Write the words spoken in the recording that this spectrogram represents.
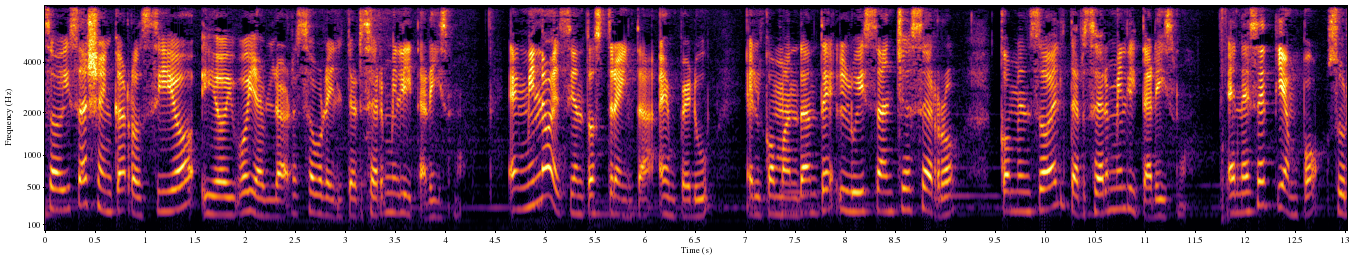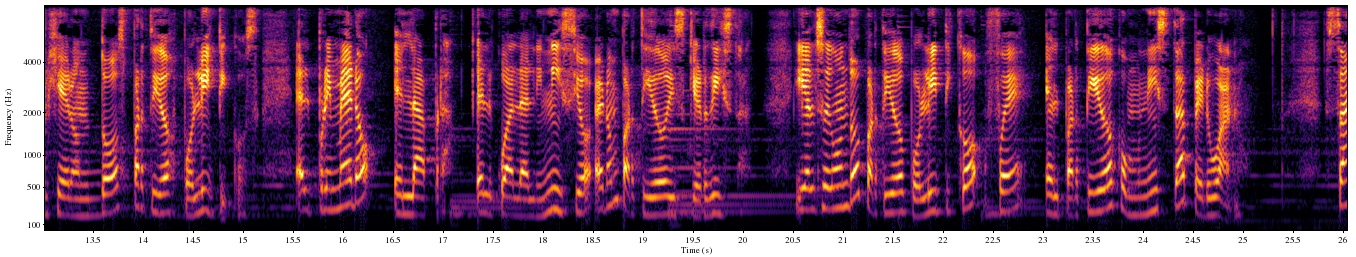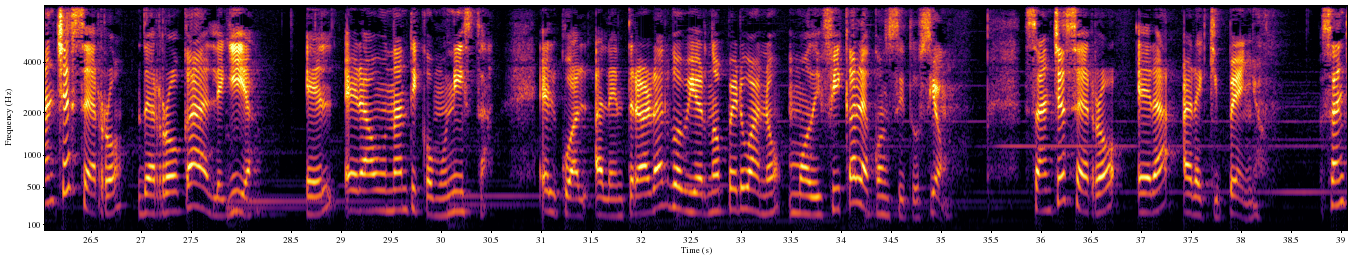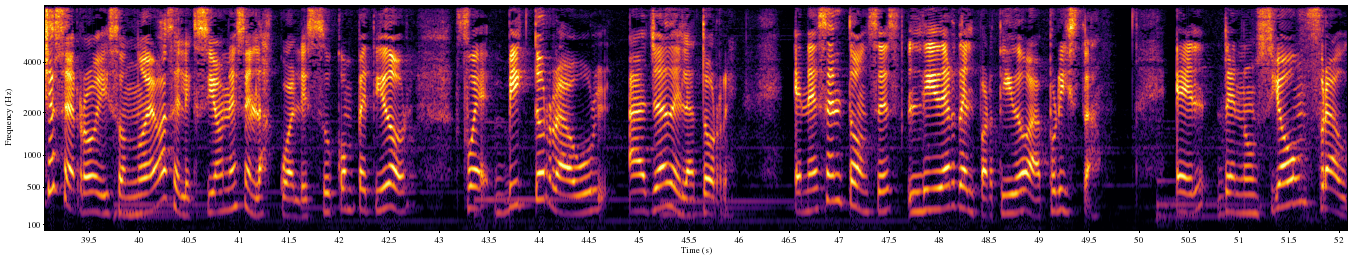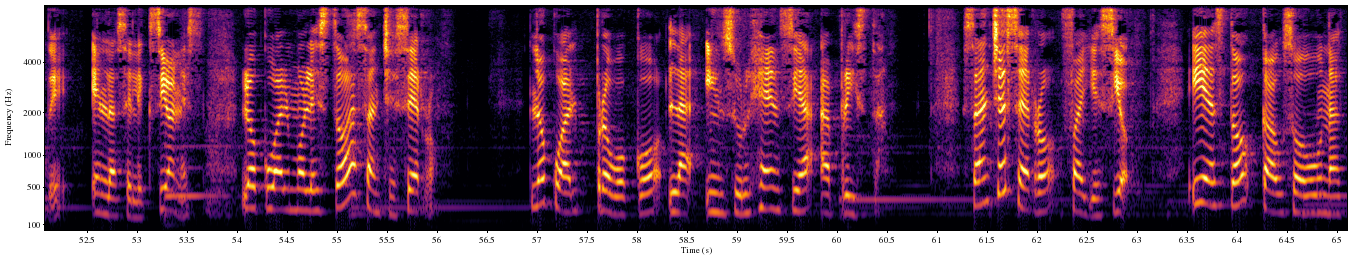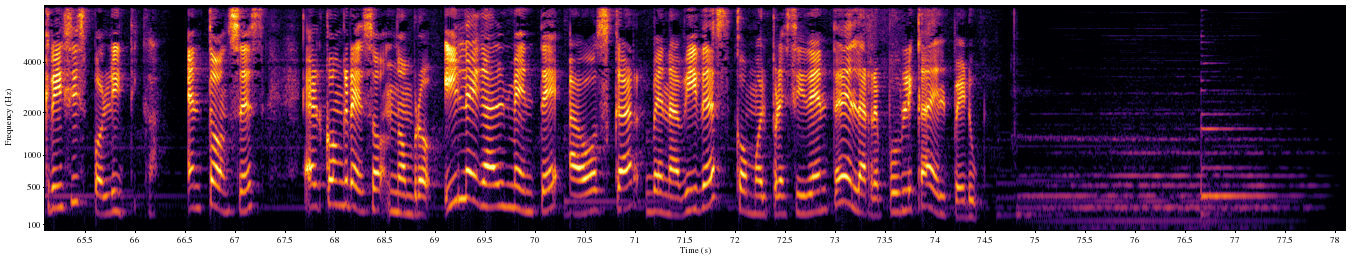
soy Sashenka Rocío y hoy voy a hablar sobre el tercer militarismo. En 1930, en Perú, el comandante Luis Sánchez Cerro comenzó el tercer militarismo. En ese tiempo surgieron dos partidos políticos. El primero, el APRA, el cual al inicio era un partido izquierdista, y el segundo partido político fue el Partido Comunista Peruano. Sánchez Cerro derroca a Leguía. Él era un anticomunista, el cual al entrar al gobierno peruano modifica la constitución. Sánchez Cerro era arequipeño. Sánchez Cerro hizo nuevas elecciones en las cuales su competidor fue Víctor Raúl Haya de la Torre, en ese entonces líder del partido aprista. Él denunció un fraude en las elecciones, lo cual molestó a Sánchez Cerro, lo cual provocó la insurgencia aprista. Sánchez Cerro falleció y esto causó una crisis política. Entonces, el Congreso nombró ilegalmente a Óscar Benavides como el presidente de la República del Perú.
